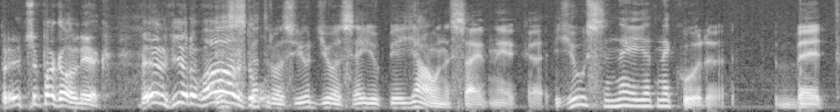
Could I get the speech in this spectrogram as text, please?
Spreci pagalnieki, vēl vienu vārdu. Es skatros, Jurģos, eju pie jauna saimnieka. Jūs neiet nekur, bet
